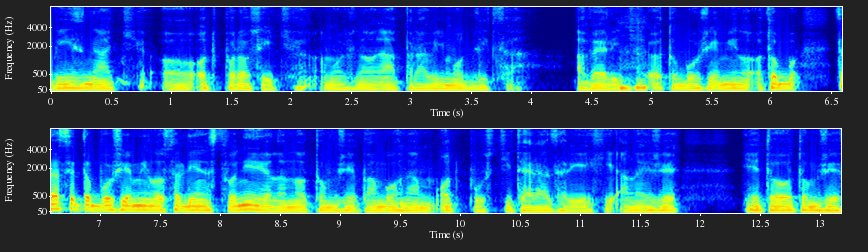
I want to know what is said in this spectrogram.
význať, odprosiť, možno napraviť, modliť sa a veriť uh-huh. to Božie milo. To, zase to Božie milosrdenstvo nie je len o tom, že Pán Boh nám odpustí teraz hriechy, ale že je to o tom, že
